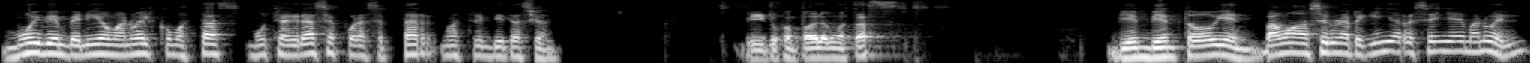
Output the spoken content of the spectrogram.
Muy bienvenido, Manuel, ¿cómo estás? Muchas gracias por aceptar nuestra invitación. ¿Y tú, Juan Pablo, cómo estás? Bien, bien, todo bien. Vamos a hacer una pequeña reseña de Manuel.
